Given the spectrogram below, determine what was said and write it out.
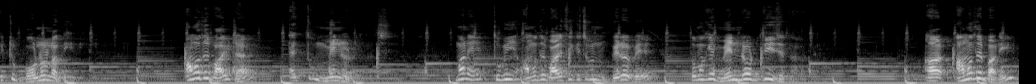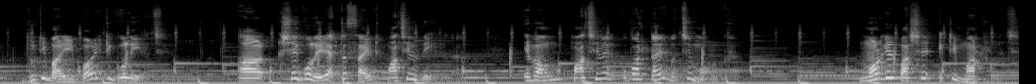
একটু বর্ণনা দিয়ে দিই। আমাদের বাড়িটা একদম মেন রোডে আছে। মানে তুমি আমাদের বাড়ি থেকে যখন বেরোবে, তোমাকে মেন রোড দিয়ে যেতে হবে। আর আমাদের বাড়ি দুটি বাড়ির পর একটি গলি আছে। আর সে গলির একটা সাইড পাঁচিল দিয়ে ঘেরা এবং পাঁচিলের ওপারটাই হচ্ছে মর্গ। মর্গের পাশে একটি মাঠ রয়েছে।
